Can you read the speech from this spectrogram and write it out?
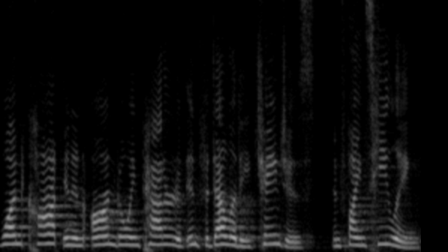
One caught in an ongoing pattern of infidelity changes and finds healing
